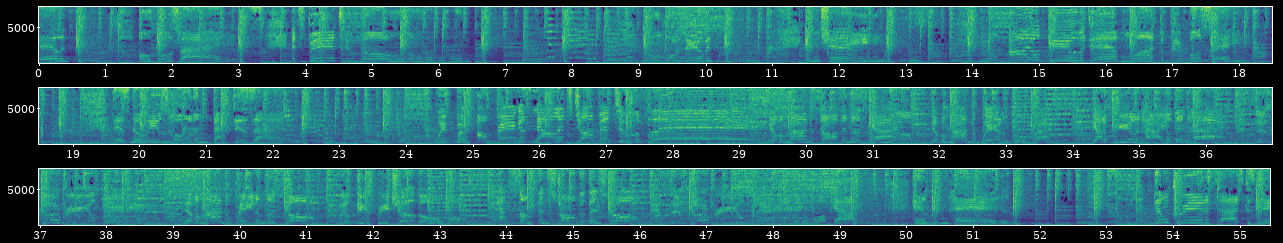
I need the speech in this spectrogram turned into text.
Telling all those lies. It's been too long. No more living in chains. No, I don't give a damn what the people say. There's no use holding back desire. We burn our fingers now. Let's jump into the flame.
